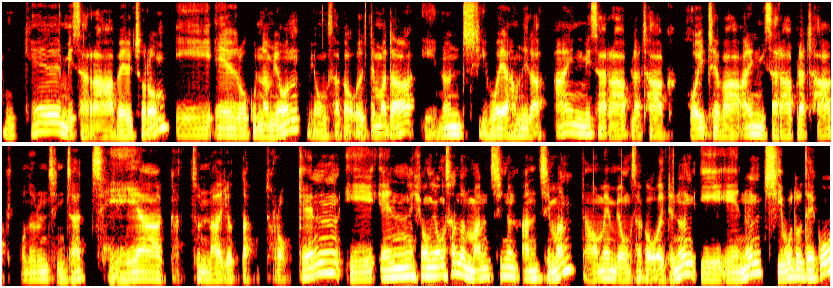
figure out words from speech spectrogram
dunkel, miserabel처럼 el로 끝나면 명사가 올 때마다 얘는 지워야 합니다. ein miserabler Tag heute war ein miserabler Tag. 오늘은 진짜 제약 같은 날이었다. trocken, en 형용사는 많지는 않지만 다음에 명사가 올 때는 en은 지워도 되고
